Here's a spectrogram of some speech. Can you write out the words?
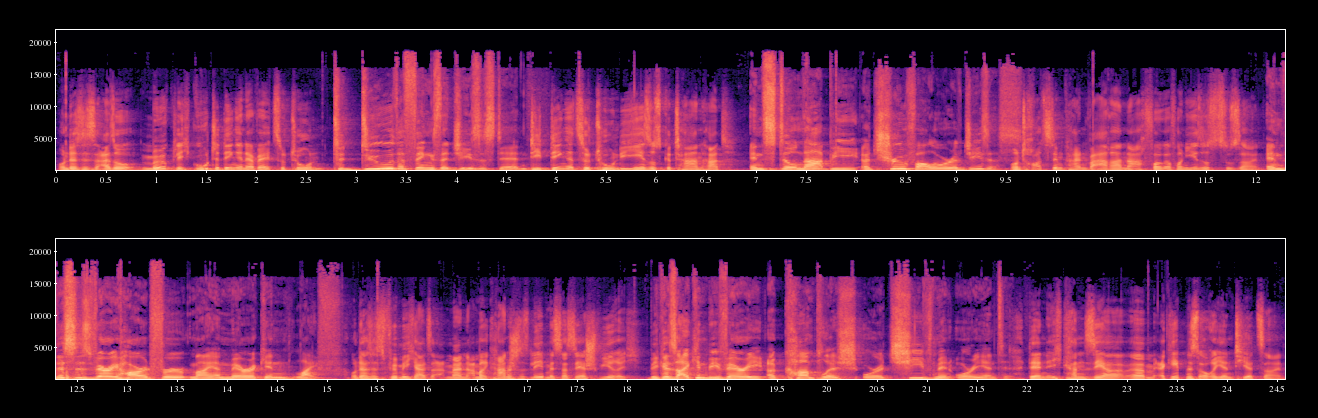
Und es ist also möglich, gute Dinge in der Welt zu tun, to do the things that Jesus did, die Dinge zu tun, die Jesus getan hat, and still not be a true follower of Jesus. und trotzdem kein wahrer Nachfolger von Jesus zu sein. And this is very hard for my American life Und das ist für mich als mein amerikanisches Leben ist das sehr schwierig, because I can be very accomplish or achievement oriented. denn ich kann sehr ähm, ergebnisorientiert sein.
